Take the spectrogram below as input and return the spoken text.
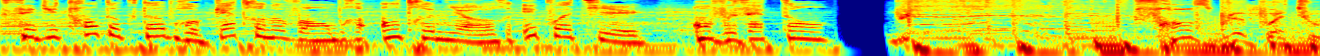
c'est du 30 octobre au 4 novembre entre Niort et Poitiers. On vous attend. France Bleu Poitou.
